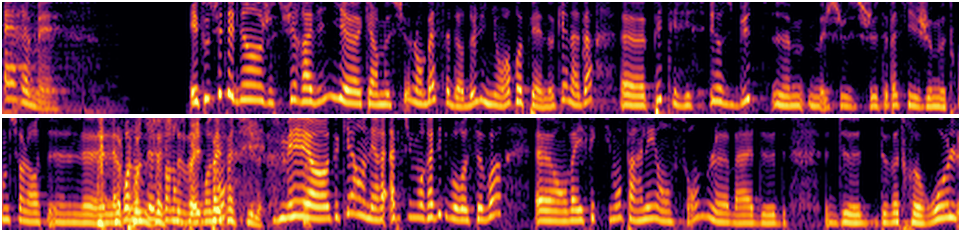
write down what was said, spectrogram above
RMF. Et tout de suite, eh bien, je suis ravie euh, car Monsieur l'ambassadeur de l'Union européenne au Canada, euh, Peteris Ursbut, euh, je ne sais pas si je me trompe sur la, prononciation, de votre pas, nom, pas facile. mais en tout cas, on est absolument ravis de vous recevoir. on va effectivement parler ensemble bah, de, de, de, votre rôle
